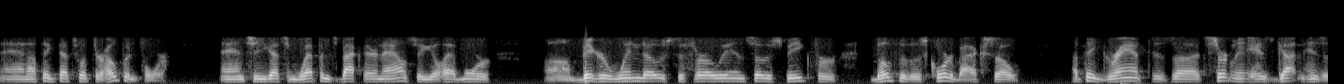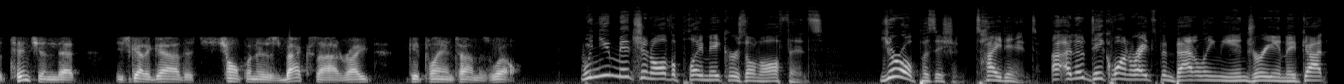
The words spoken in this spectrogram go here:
And I think that's what they're hoping for. And so you got some weapons back there now, so you'll have more um, bigger windows to throw in, so to speak, for both of those quarterbacks. So I think Grant is uh, certainly has gotten his attention that he's got a guy that's chomping at his backside, right? Get playing time as well. When you mention all the playmakers on offense, your old position, tight end. I know Dae'Quan Wright's been battling the injury, and they've got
